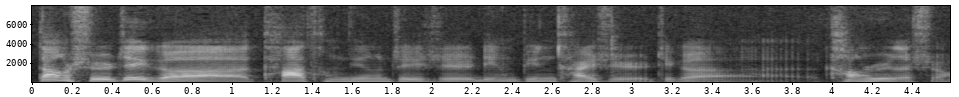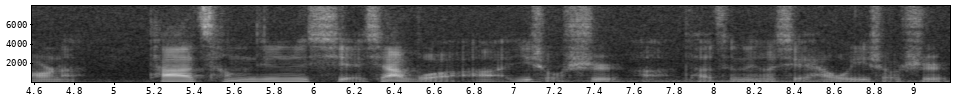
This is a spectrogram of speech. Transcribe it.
当时这个他曾经这是领兵开始这个抗日的时候呢。他曾经写下过啊一首诗啊，他曾经写下过一首诗，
